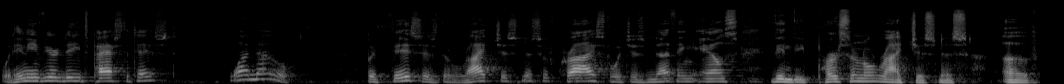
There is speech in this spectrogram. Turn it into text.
Would any of your deeds pass the test? Why, no. But this is the righteousness of Christ, which is nothing else than the personal righteousness of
